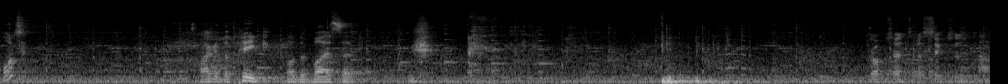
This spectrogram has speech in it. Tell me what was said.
What? Target the peak of the bicep. Drops into the sixes, cunt.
